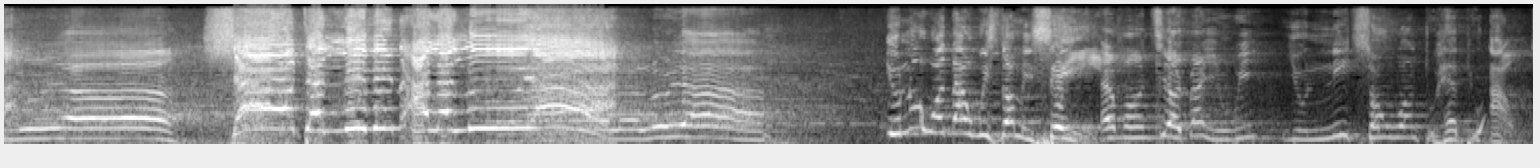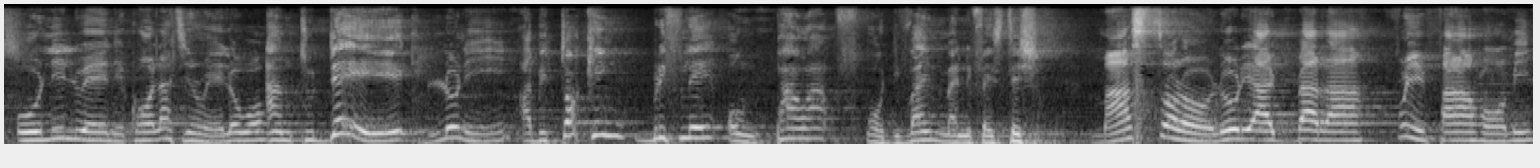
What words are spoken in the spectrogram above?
hallelujah Shout a living hallelujah! hallelujah. You know what that wisdom is saying? ẹ mọ ohun tí ọgbọ́n yìí wí You need someone to help you out. o nílò ẹnìkan láti ràn ẹ́ lọ́wọ́ And today, lónìí I'll be talking briefly on power for divine manifestation. màá sọ̀rọ̀ lórí agbára fún ìfarahàn mi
